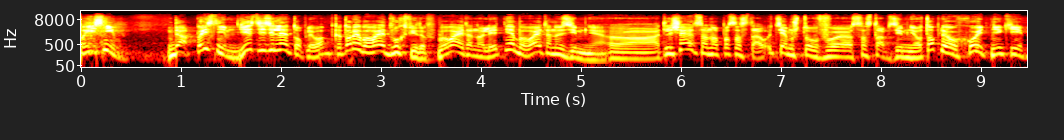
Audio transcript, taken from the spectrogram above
Поясним. Да, поясним. Есть дизельное топливо, которое бывает двух видов. Бывает оно летнее, бывает оно зимнее. Э, Отличается оно по составу тем, что в состав зимнего топлива входят некие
